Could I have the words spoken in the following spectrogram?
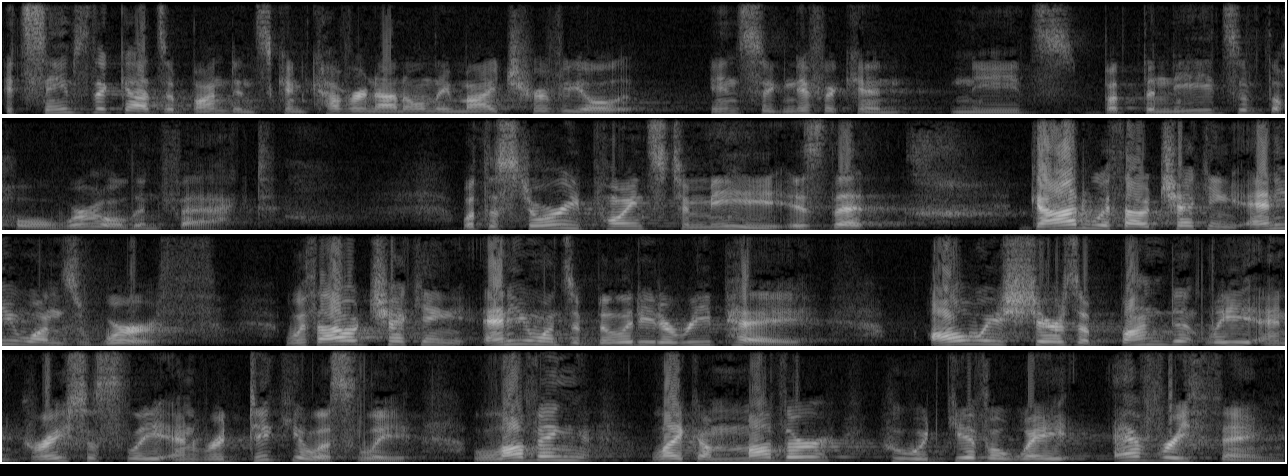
It seems that God's abundance can cover not only my trivial, insignificant needs, but the needs of the whole world, in fact. What the story points to me is that God, without checking anyone's worth, without checking anyone's ability to repay, always shares abundantly and graciously and ridiculously, loving like a mother who would give away everything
